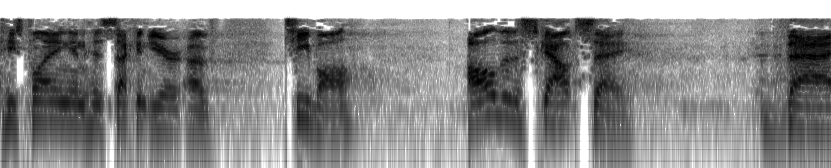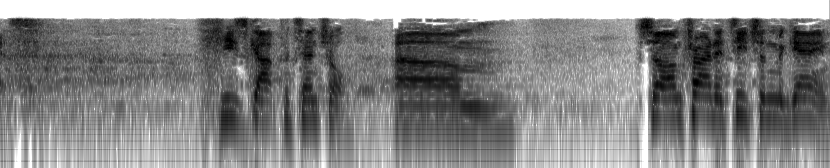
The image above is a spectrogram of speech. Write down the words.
He's playing in his second year of t-ball. All of the scouts say that he's got potential. Um, so I'm trying to teach him the game.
